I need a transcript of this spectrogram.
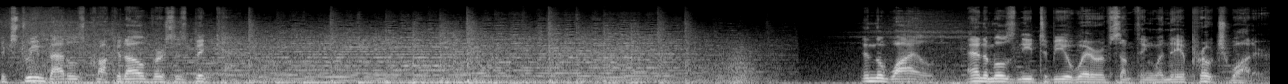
Extreme Battles Crocodile versus Big Cat. In the wild, animals need to be aware of something when they approach water.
